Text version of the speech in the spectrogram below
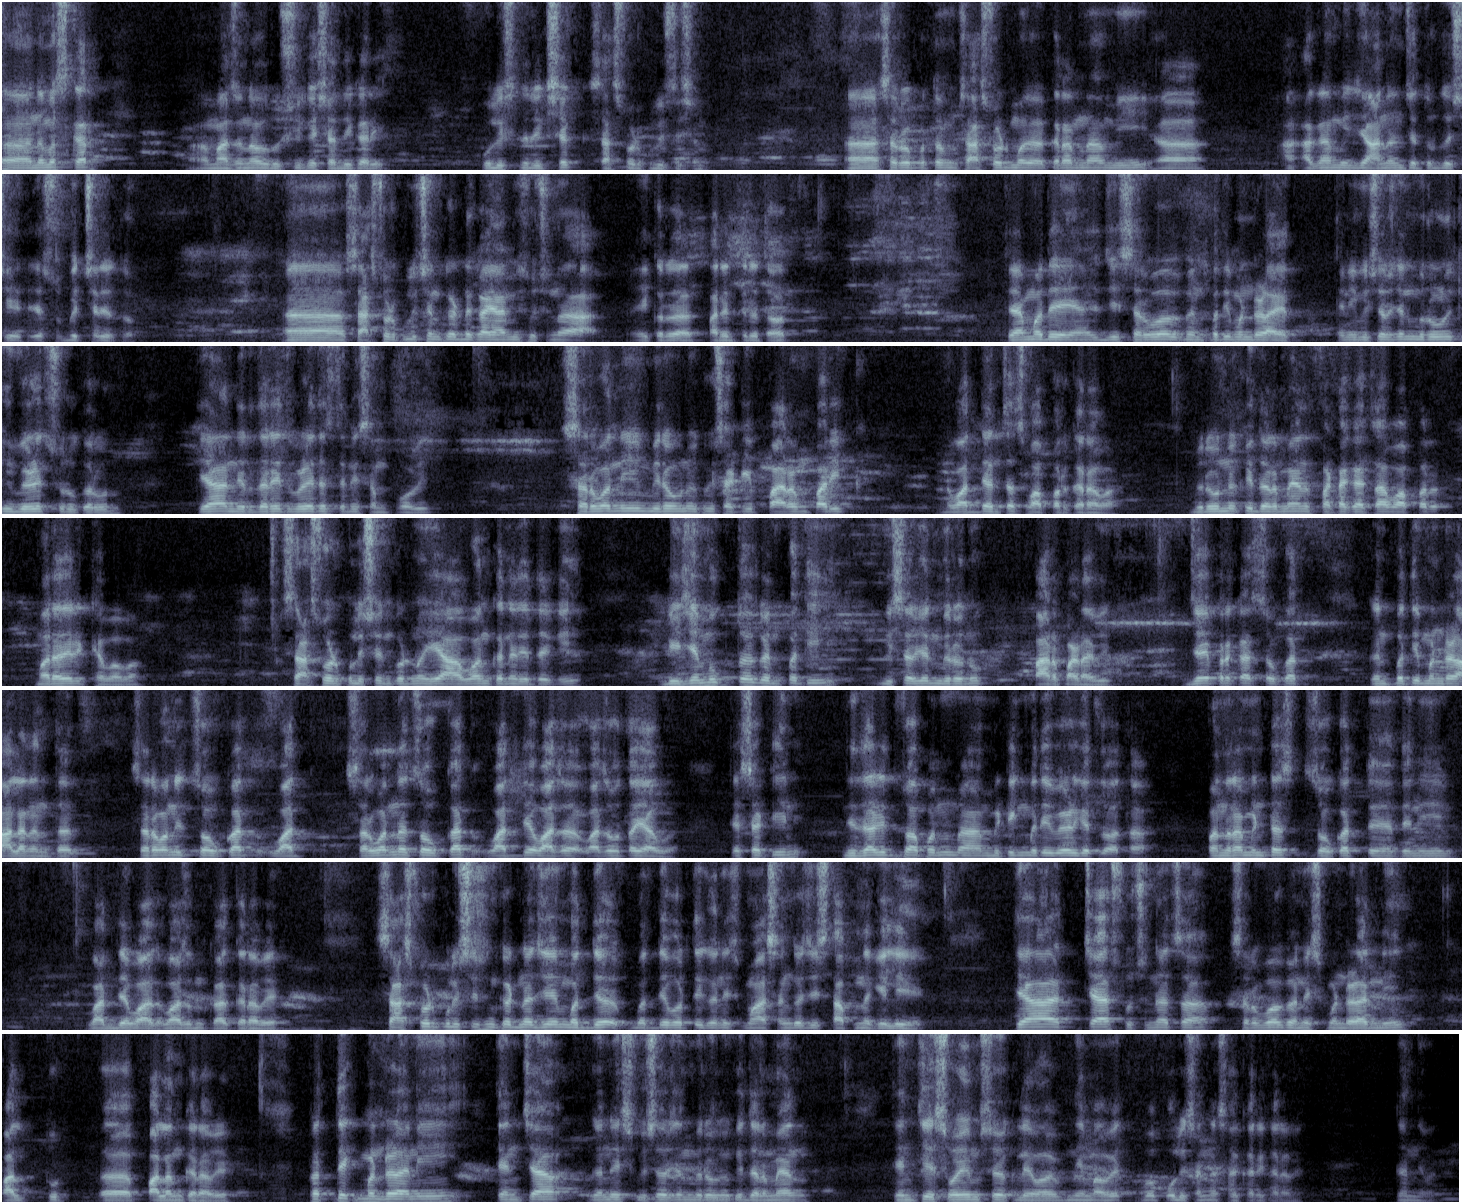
नमस्कार. माझं नाव ऋषिकेश अधिकारी पोलीस निरीक्षक सासवड पोलीस स्टेशन. सर्वप्रथम सासवड मकरांना मी आगामी जे आनंद चतुर्दशी आहे त्याच्या शुभेच्छा देतो. सासवड पोलिसांकडनं काही आम्ही सूचना हे करत पारित करत आहोत. त्यामध्ये जी सर्व गणपती मंडळ आहेत त्यांनी विसर्जन मिरवणूक ही वेळेत सुरू करून त्या निर्धारित वेळेतच त्यांनी संपवावी. सर्वांनी मिरवणुकीसाठी पारंपरिक वाद्यांचाच वापर करावा. मिरवणुकीदरम्यान फटाक्याचा वापर मर्यादित ठेवावा. सासवड पोलिसांकडून हे आवाहन करण्यात येतं की डी जेमुक्त गणपती विसर्जन मिरवणूक पार पाडावी. जयप्रकाश चौकात गणपती मंडळ आल्यानंतर सर्वांनी चौकात वाद सर्वांना चौकात वाद्य वाज वाजवता यावं. त्यासाठी निर्धारित जो आपण मिटिंगमध्ये मीटिंगमध्ये वेळ घेतला होता पंधरा मिनटंच चौकात ते- त्यांनी वाद्य वा वाजन का करावे. सासवड पोलीस स्टेशनकडनं जे मध्य मध्यवर्ती गणेश महासंघाची स्थापना केली आहे त्याच्या सूचनाचा सर्व गणेश मंडळांनी पालतू पालन करावे. प्रत्येक मंडळांनी त्यांच्या गणेश विसर्जन मिरवणुकीदरम्यान त्यांचे स्वयंसेवक नेमा नेमावेत व पोलिसांना सहकार्य करावे. धन्यवाद.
